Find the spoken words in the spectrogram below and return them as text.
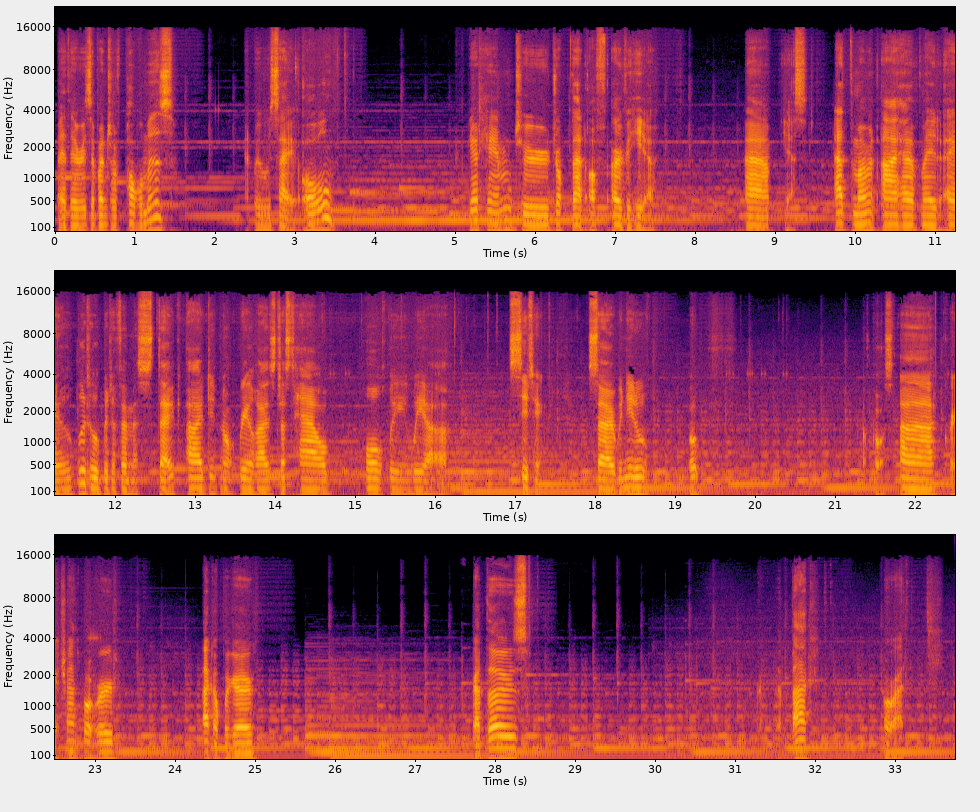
where there is a bunch of polymers, and we will say all. Get him to drop that off over here. Um, yes. At the moment, I have made a little bit of a mistake. I did not realize just how poorly we are sitting. So we need to... Of course. Uh, create transport route. Back up we go. Grab those. Bring them back. Alright.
